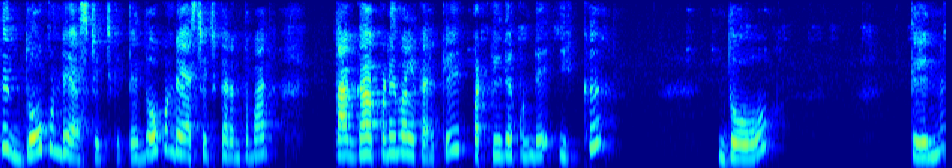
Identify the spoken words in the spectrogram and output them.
ਤੇ ਦੋ ਕੁੰਡੇ ਆ ਸਟਿਚ ਕੀਤੇ। ਦੋ ਕੁੰਡੇ ਆ ਸਟਿਚ ਕਰਨ ਤੋਂ ਬਾਅਦ ਧਾਗਾ ਆਪਣੇ ਵੱਲ ਕਰਕੇ ਪੱਟੀ ਦੇ ਕੁੰਡੇ 1 2 3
